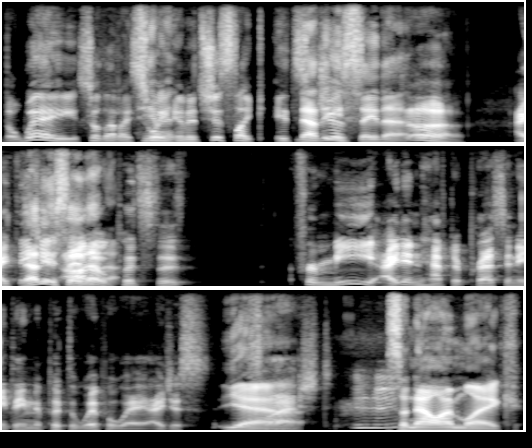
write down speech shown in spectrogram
the way so that I swing, it. and it's just like it's now that you say that, ugh. I Now think that you it say auto that- puts the. For me, I didn't have to press anything to put the whip away. I just Yeah. slashed. Mm-hmm. so now I'm like,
